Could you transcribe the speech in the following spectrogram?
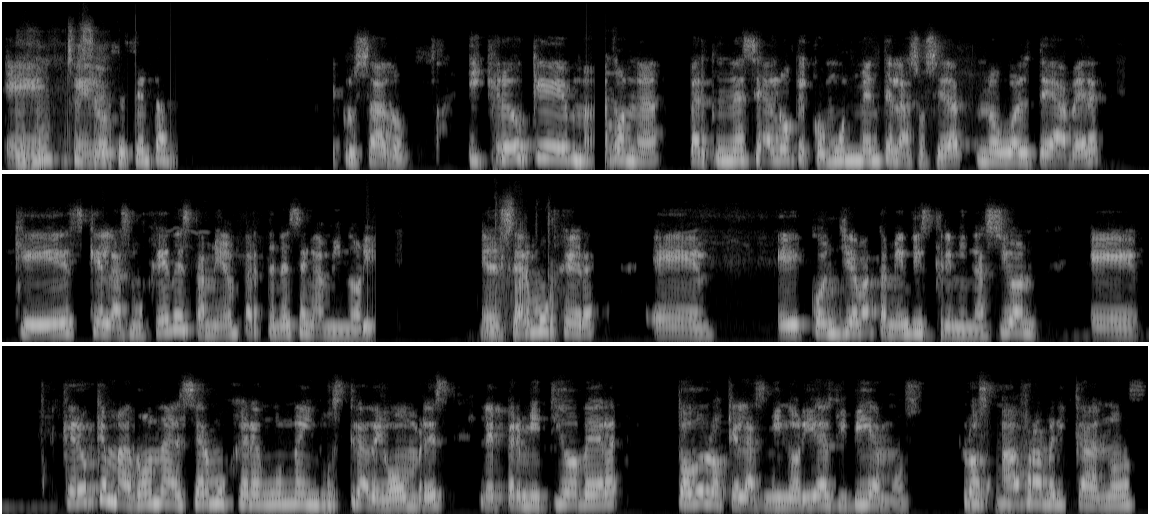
eh, en los 60 cruzado. Y creo que Madonna pertenece a algo que comúnmente la sociedad no voltea a ver, que es que las mujeres también pertenecen a minorías. El ser mujer eh, eh, conlleva también discriminación. Eh, creo que Madonna, al ser mujer en una industria de hombres, le permitió ver todo lo que las minorías vivíamos, los afroamericanos,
